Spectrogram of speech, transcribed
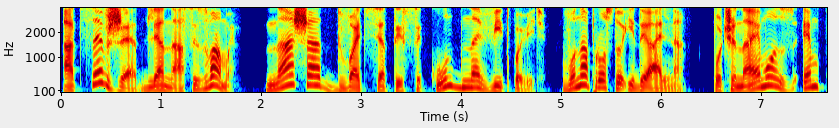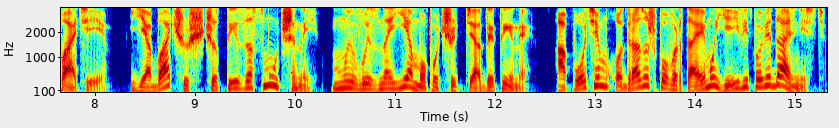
А це вже для нас із вами. Наша 20-секундна відповідь. Вона просто ідеальна. Починаємо з емпатії. Я бачу, що ти засмучений. Ми визнаємо почуття дитини. а потім одразу ж повертаємо їй відповідальність.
